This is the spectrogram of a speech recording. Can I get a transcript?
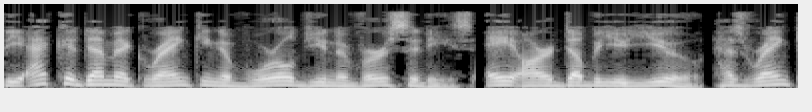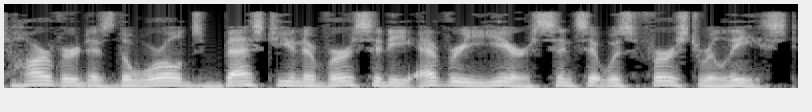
the Academic Ranking of World Universities has ranked Harvard as the world's best university every year since it was first released.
